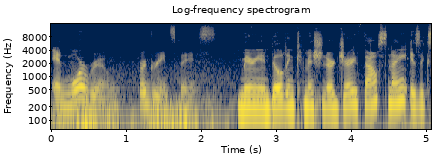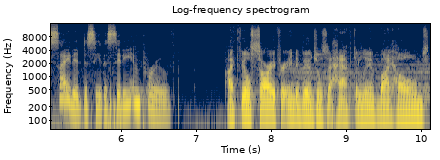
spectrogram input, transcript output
and more room for green space. Marion Building Commissioner Jerry Faustnight is excited to see the city improve. I feel sorry for individuals that have to live by homes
